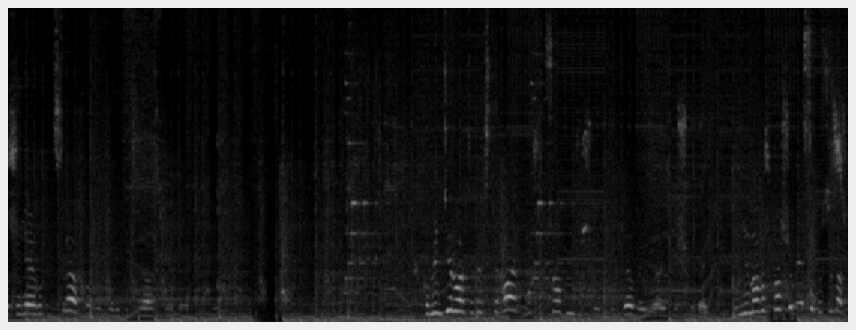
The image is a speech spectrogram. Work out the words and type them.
То, що я його підстряв, буду підстряв. Комментировать не встигаю, тому що все дуже швидко. Де я йду швиденько. Мені треба ж перше місце посідати,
